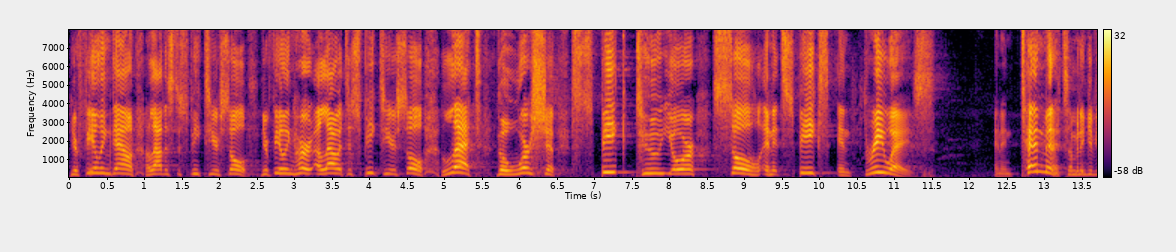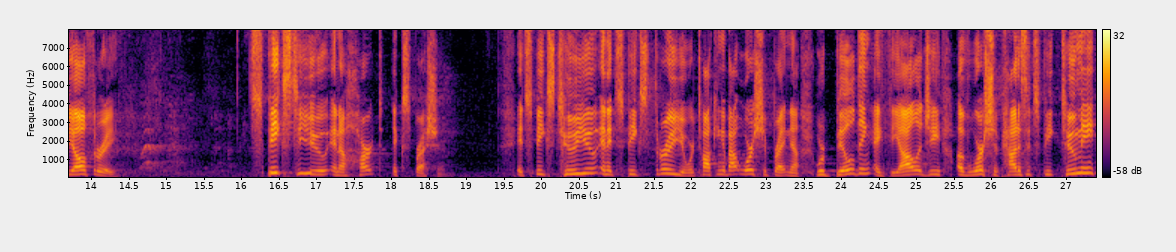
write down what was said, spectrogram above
You're feeling down, allow this to speak to your soul. You're feeling hurt, allow it to speak to your soul. Let the worship speak to your soul. Soul, and it speaks in three ways. And in 10 minutes, I'm going to give you all three. It speaks to you in a heart expression. It speaks to you and it speaks through you. We're talking about worship right now. We're building a theology of worship. How does it speak to me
